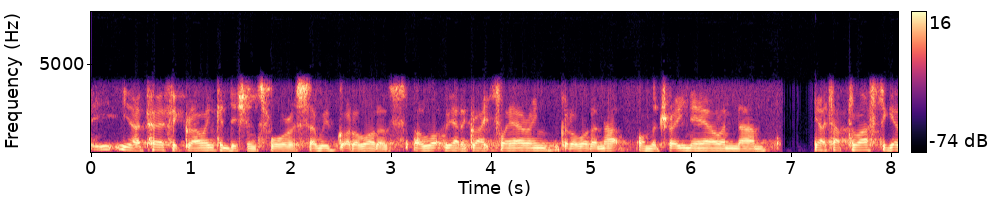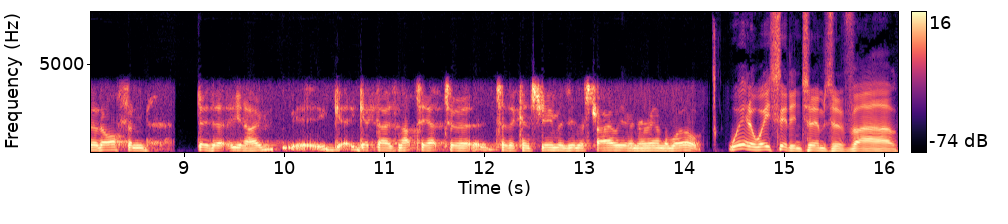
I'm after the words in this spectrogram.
you know, perfect growing conditions for us. So we've got a lot of a lot. We had a great flowering, got a lot of nut on the tree now, and um, you know, it's up to us to get it off and do the, you know, get, get those nuts out to to the consumers in Australia and around the world. Where do we sit in terms of uh,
